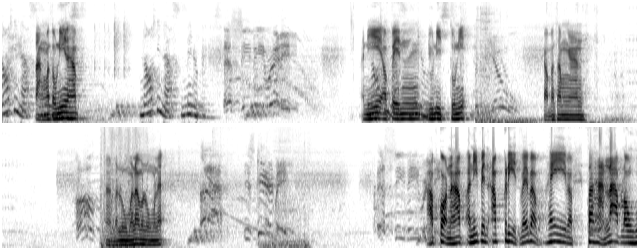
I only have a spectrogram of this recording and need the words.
Not enough. สั่งมาตรงนี้นะครับ minerals. Not enough minerals. SCV ready. อันนี้เอาเป็นยูนิตตัวนี้ Yo. กลับมาทำงาน Huh? อ่ามันลงมาแล้วมันลงมาแล้ว Ah, you scared me. SCV ready. อัพก่อนนะครับ อันนี้เป็นอัปเกรดไว้แบบให้แบบทหารราบเราโห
